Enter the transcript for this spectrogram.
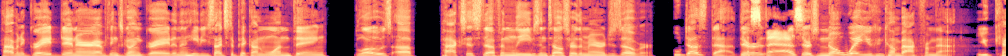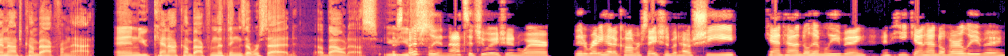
Having a great dinner, everything's going great, and then he decides to pick on one thing, blows up, packs his stuff, and leaves, and tells her the marriage is over. Who does that? There, there's no way you can come back from that. You cannot come back from that. And you cannot come back from the things that were said about us. You, you just- Especially in that situation where they'd already had a conversation about how she can't handle him leaving and he can't handle her leaving.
